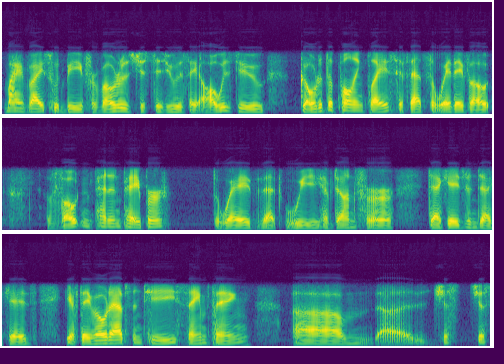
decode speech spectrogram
my advice would be for voters just to do as they always do go to the polling place if that's the way they vote, vote in pen and paper, the way that we have done for decades and decades. If they vote absentee, same thing. Um, uh, just just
